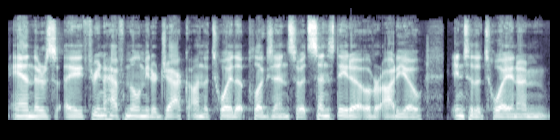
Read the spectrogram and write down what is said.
And there's a three and a half millimeter jack on the toy that plugs in. So it sends data over audio into the toy. And I'm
